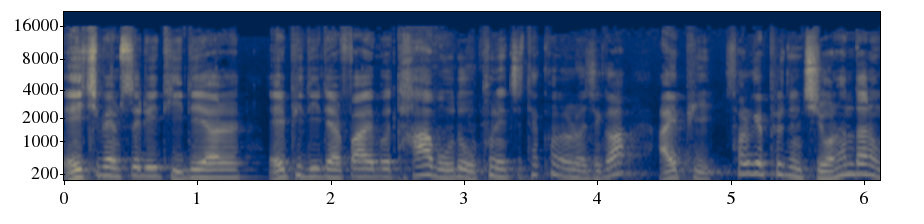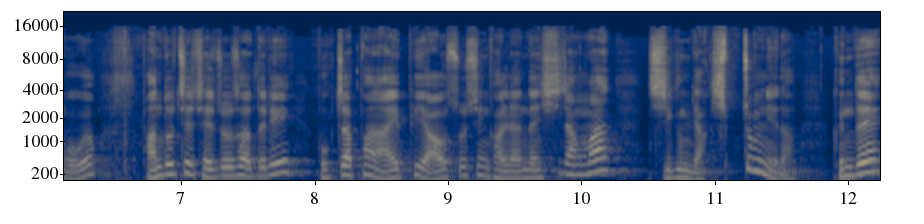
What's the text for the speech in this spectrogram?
HBM3, DDR, LPDDR5 다 모두 오픈 엣지 테크놀로지가 IP 설계 표준 지원한다는 거고요. 반도체 제조사들이 복잡한 IP 아웃소싱 관련된 시장만 지금 약 10조입니다. 근데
